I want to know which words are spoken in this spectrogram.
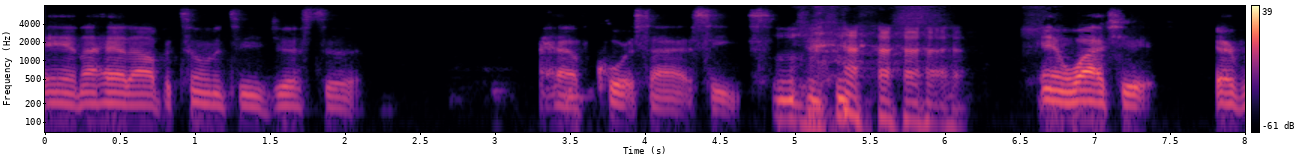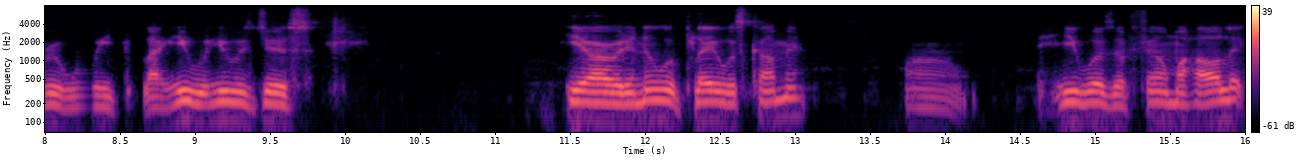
And I had opportunity just to have courtside seats and watch it every week. Like he he was just he already knew what play was coming. Um, he was a filmaholic,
